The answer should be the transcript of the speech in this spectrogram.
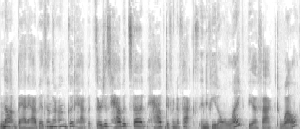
not bad habits and there aren't good habits. They're just habits that have different effects. And if you don't like the effect, well,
